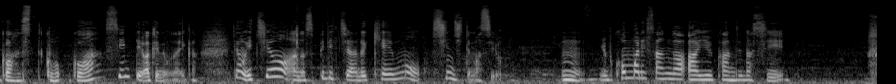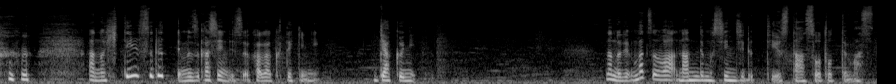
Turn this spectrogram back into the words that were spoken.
ご安ごご安心ってわけでもないか。でも一応あのスピリチュアル系も信じてますよ。うん。やっぱこんまりさんがああいう感じだし あの否定するって難しいんですよ科学的に。逆に。なのでまずは何でも信じるっていうスタンスをとってます。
